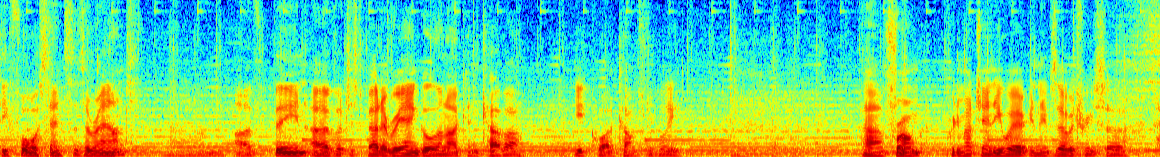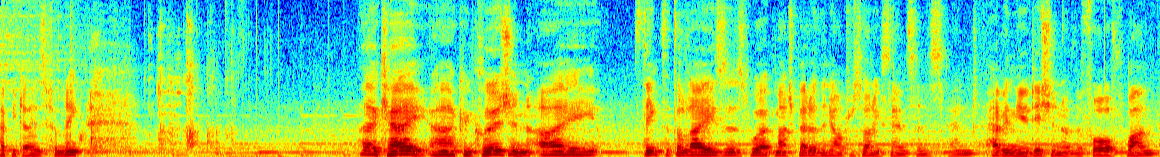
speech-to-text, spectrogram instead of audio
the four sensors around. Um, I've been over just about every angle and I can cover it quite comfortably uh, from pretty much anywhere in the observatory, so happy days for me. Okay, uh, conclusion. I think that the lasers work much better than the ultrasonic sensors and having the addition of the fourth one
